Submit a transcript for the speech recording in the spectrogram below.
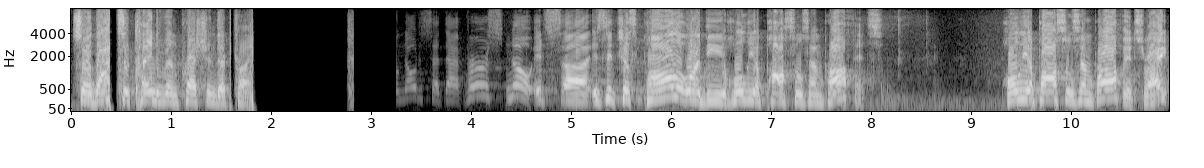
So that's the kind of impression they're trying. Notice that that verse, no, it's uh, is it just Paul or the holy apostles and prophets? Holy apostles and prophets, right?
